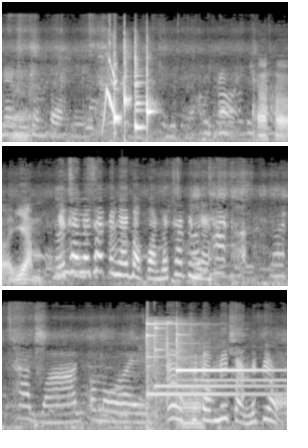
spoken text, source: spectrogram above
แม่มีคำตอบเลยอ่าเหอะเยี่ยมรสชาติรสชาติเป็นไงบอกก่อนรสชาติเป็นไงรสชาติรสชาติหวานอร่อยอ้าวสตรอเบอรี่ปั่นไม่เปรี้ยวเหรอ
